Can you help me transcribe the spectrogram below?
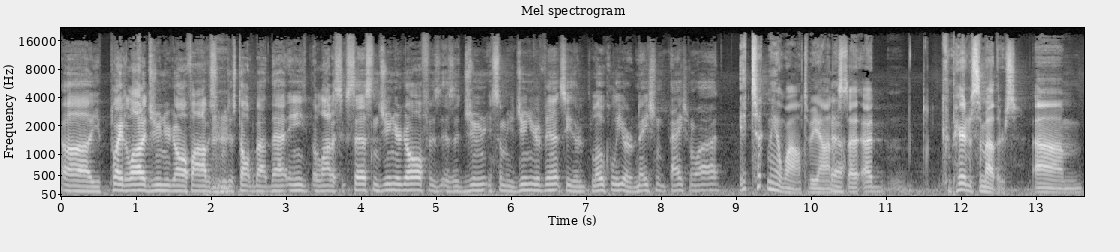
uh, you played a lot of junior golf. Obviously, Mm-hmm. we just talked about that. Any a lot of success in junior golf as, as a junior, some of your junior events, either locally or nation nationwide. It took me a while, to be honest. Yeah. I, I compared to some others. Um,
